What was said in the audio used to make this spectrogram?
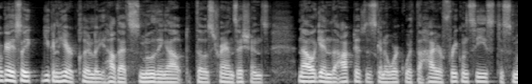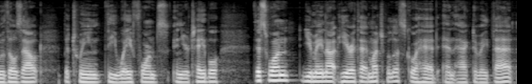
Okay, so you can hear clearly how that's smoothing out those transitions. Now, again, the octaves is going to work with the higher frequencies to smooth those out between the waveforms in your table. This one, you may not hear it that much, but let's go ahead and activate that.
